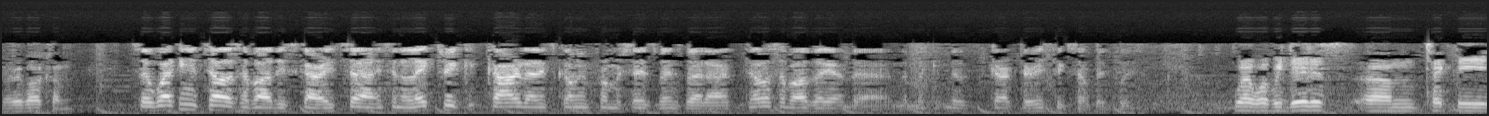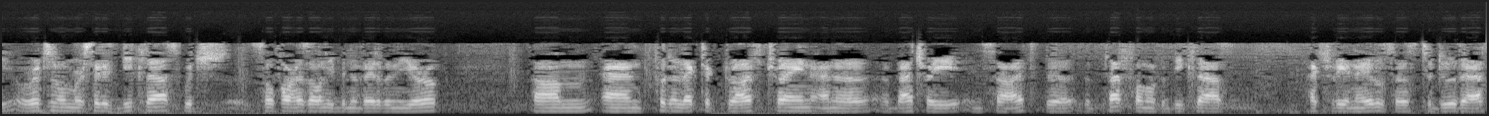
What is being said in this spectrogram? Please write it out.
Very welcome. So, what can you tell us about this car? It's uh, it's an electric car that is coming from Mercedes-Benz, but uh, tell us about the, the, the, the characteristics of it, please. Well, what we did is um, take the original Mercedes B-Class, which so far has only been available in Europe, um, and put an electric drivetrain and a, a battery inside. The, the platform of the B-Class actually enables us to do that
